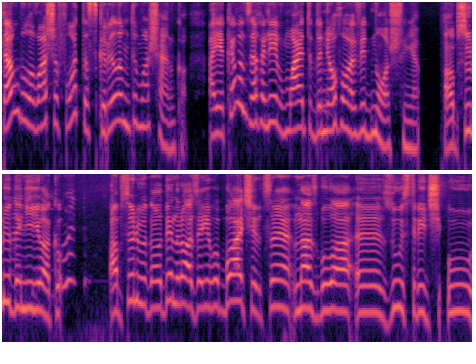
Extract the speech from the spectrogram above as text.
там було ваше фото з Кирилом Тимошенко. А яке ви взагалі маєте до нього відношення? Абсолютно ніяко. Абсолютно один раз я його бачив. Це в нас була е, зустріч у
